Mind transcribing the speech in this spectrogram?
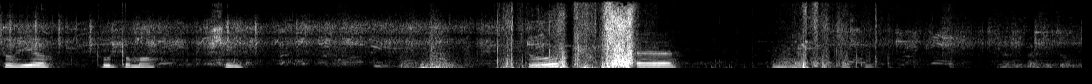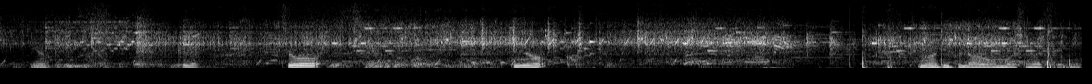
So, hier, du dummer Kind. So, äh, ja, Podcast. Ja. ja. So. Ja. Na, die Belagerung müssen wir kriegen.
